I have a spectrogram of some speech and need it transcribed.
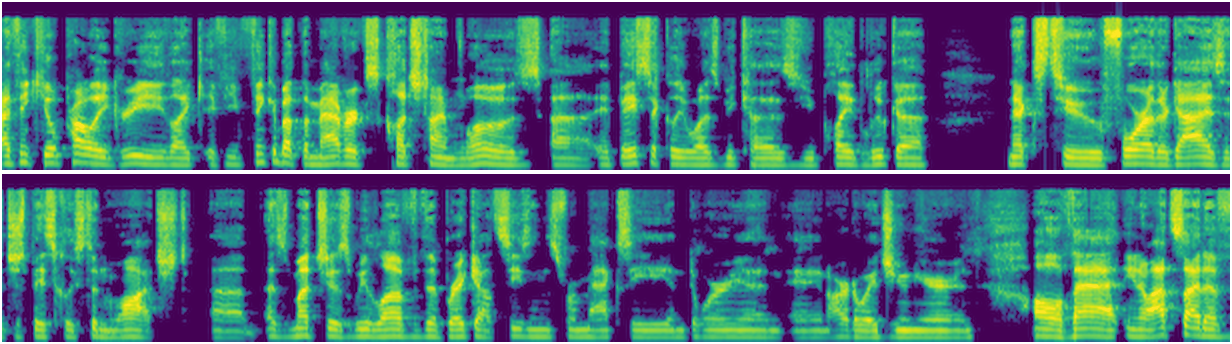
I think you'll probably agree. Like, if you think about the Mavericks' clutch time woes, uh, it basically was because you played Luka next to four other guys that just basically stood and watched. Uh, as much as we loved the breakout seasons from Maxi and Dorian and Hardaway Jr. and all of that, you know, outside of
